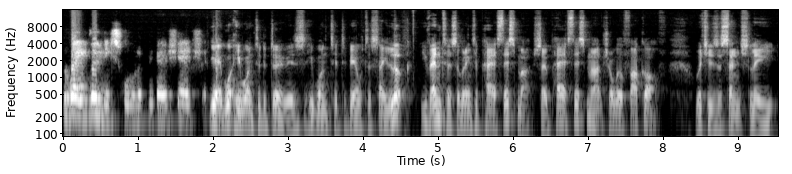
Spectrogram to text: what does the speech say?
the Wayne Rooney school of negotiation. Yeah, what he wanted to do is he wanted to be able to say, "Look, Juventus are willing to pay us this much, so pay us this much, or we'll fuck off," which is essentially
